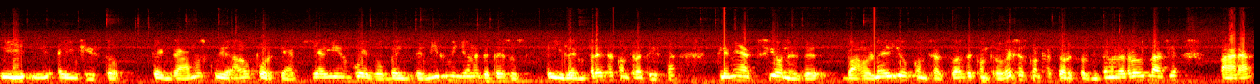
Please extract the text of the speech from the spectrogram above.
Y, e insisto, tengamos cuidado porque aquí hay en juego 20 mil millones de pesos y la empresa contratista tiene acciones de, bajo el medio contractual de controversias contractuales, permítanme la redundancia, para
